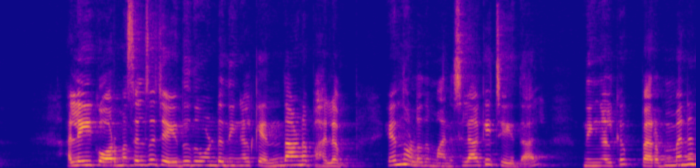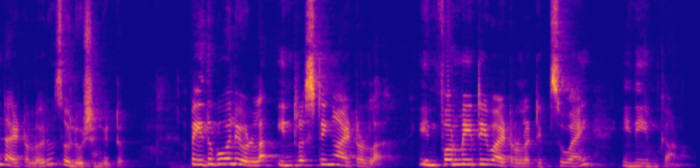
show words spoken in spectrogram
അല്ലെങ്കിൽ കോർ മസിൽസ് ചെയ്തതുകൊണ്ട് നിങ്ങൾക്ക് എന്താണ് ഫലം? എന്നുള്ളത് മനസ്സിലാക്കി ചെയ്താൽ നിങ്ങൾക്ക് പെർമനന്റ് ആയിട്ടുള്ള ഒരു സൊല്യൂഷൻ കിട്ടും. അപ്പോൾ ഇതുപോലെയുള്ള ഇൻട്രസ്റ്റിംഗ് ആയിട്ടുള്ള ഇൻഫോർമേറ്റീവ് ആയിട്ടുള്ള ടിപ്സുമായി ഇനിയും കാണാം.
